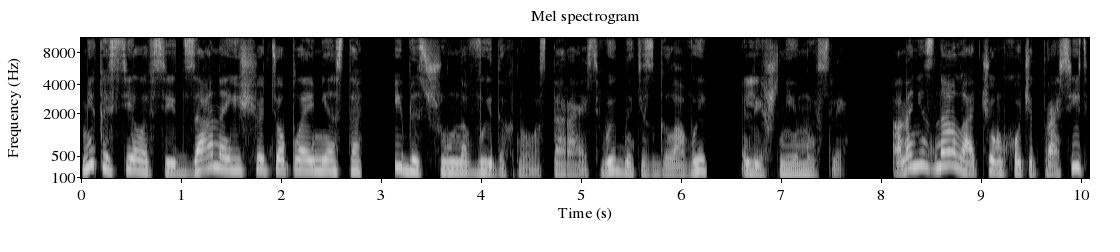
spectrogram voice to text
Мика села в сейдзана, еще теплое место, и бесшумно выдохнула, стараясь выгнать из головы лишние мысли. Она не знала, о чем хочет просить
